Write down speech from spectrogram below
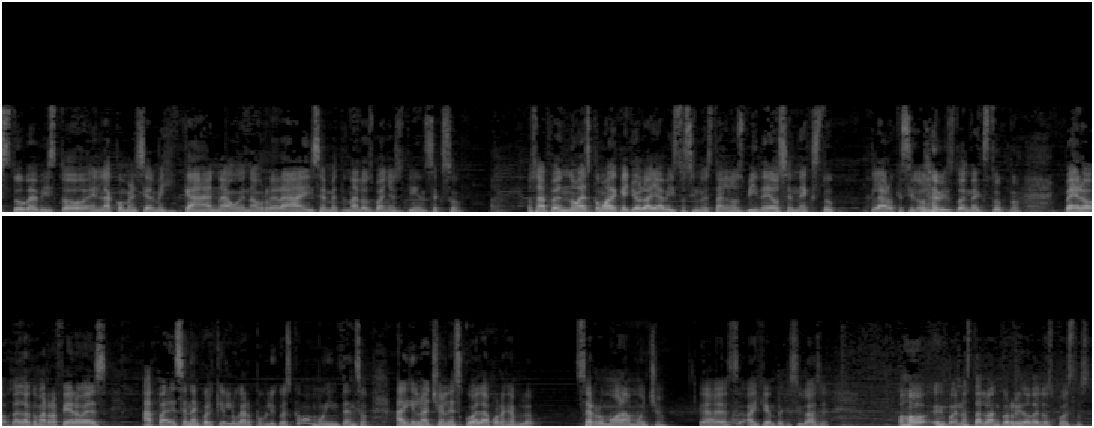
Xtube he visto en la comercial mexicana o en Aurrera y se meten a los baños y tienen sexo. O sea, pero no es como de que yo lo haya visto, sino están los videos en Xtube. Claro que sí los he visto en Xtube, ¿no? Pero a lo que me refiero es, aparecen en cualquier lugar público. Es como muy intenso. ¿Alguien lo ha hecho en la escuela, por ejemplo? Se rumora mucho. hay, gente que sí lo hace. O, eh, bueno, hasta lo han corrido de los puestos.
